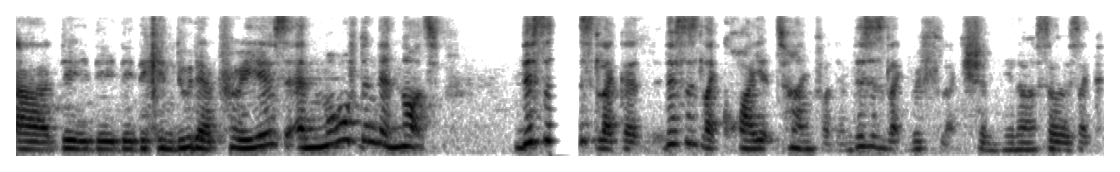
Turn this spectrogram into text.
uh, they, they, they, they can do their prayers, and more often than not, this is like a this is like quiet time for them. This is like reflection, you know. So it's like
